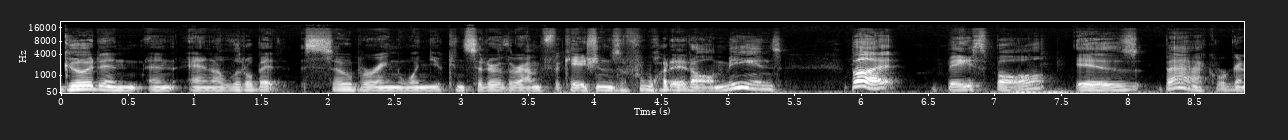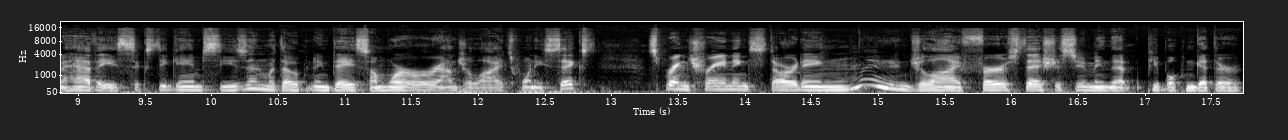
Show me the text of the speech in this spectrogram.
good and, and, and a little bit sobering when you consider the ramifications of what it all means. But baseball is back. We're going to have a 60 game season with opening day somewhere around July 26th. Spring training starting eh, July 1st ish, assuming that people can get their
